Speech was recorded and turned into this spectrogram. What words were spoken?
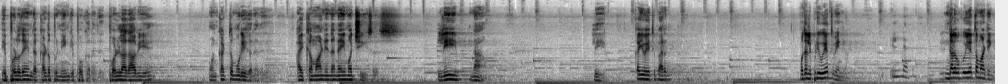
இப்பொழுதே இந்த கடுப்பு நீங்கி போகிறது. பொல்லாதாவியே உன் கட்டு முறிகிறது. I command in the name of Jesus. Leave now. Leave கை வைத்து பாருங்க. முதல் இப்படி உயர்த்துவீங்களா? இல்லை. இந்த அளவுக்கு உயர்த்த மாட்டீங்க.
